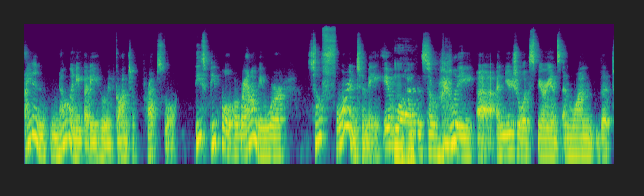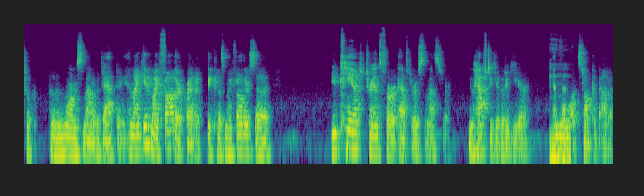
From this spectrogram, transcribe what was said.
I didn't know anybody who had gone to prep school. These people around me were so foreign to me. It Mhm. was a really uh, unusual experience and one that took an enormous amount of adapting. And I give my father credit because my father said, You can't transfer after a semester. You have to give it a year and then let's talk about it.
